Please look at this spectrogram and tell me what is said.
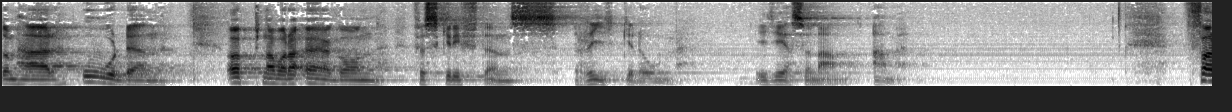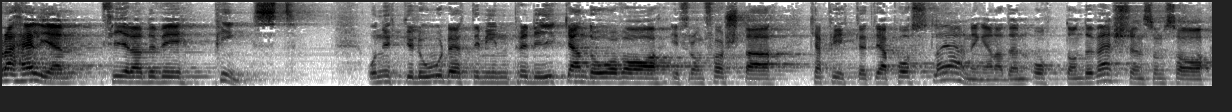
de här orden. Öppna våra ögon för skriftens rikedom. I Jesu namn. Amen. Förra helgen firade vi pingst. Och nyckelordet i min predikan då var ifrån första kapitlet i Apostlagärningarna, den åttonde versen, som sa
